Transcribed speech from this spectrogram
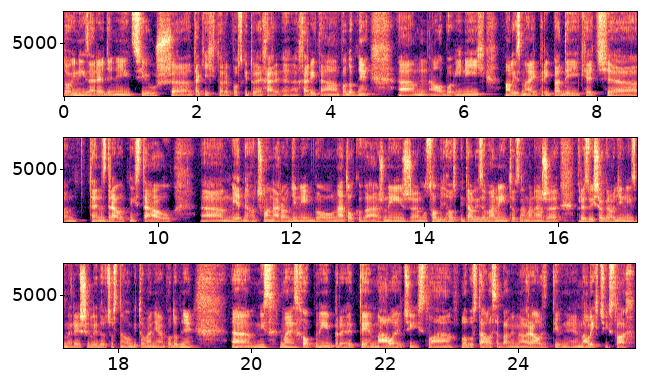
do iných zariadení, či už uh, takých, ktoré poskytuje char- Charita a podobne, um, alebo iných. Mali sme aj prípady, keď uh, ten zdravotný stav jedného člena rodiny bol natoľko vážny, že musel byť hospitalizovaný. To znamená, že pre zvyšok rodiny sme riešili dočasné ubytovanie a podobne. My sme schopní pre tie malé čísla, lebo stále sa bavíme o relatívne malých číslach,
